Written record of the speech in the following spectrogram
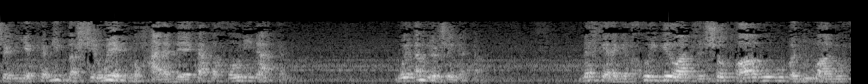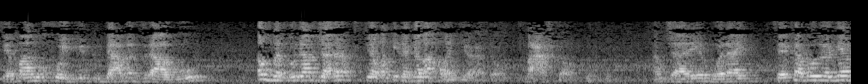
شەویەکەمی بە شێوەیەک محارەبەیەکە تەخەڵی ناکەن بۆی ئەم نوێژەی نەکەم نەخێر ئەگەر خۆی گرات لە شەو پاڕوو بوو بە دوومان و فێمان و خۆی گرت و دامەزرا بوو ئەو مەرگونام جارە فێڵەکەی لەگەڵ ئاخڵەنگێڕێتەوە بەعفەوە ئەم جارەیە بۆ لای فێکا بۆ لەگەر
